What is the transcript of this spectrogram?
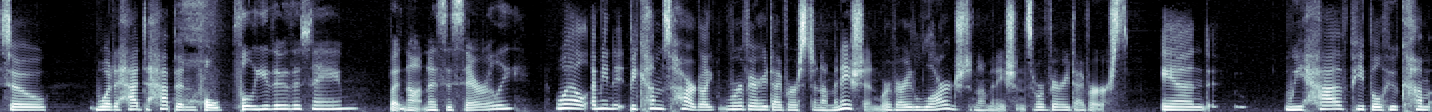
So, what had to happen Hopefully they're the same, but not necessarily. Well, I mean, it becomes hard. Like, we're a very diverse denomination, we're a very large denomination, so we're very diverse. And we have people who come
